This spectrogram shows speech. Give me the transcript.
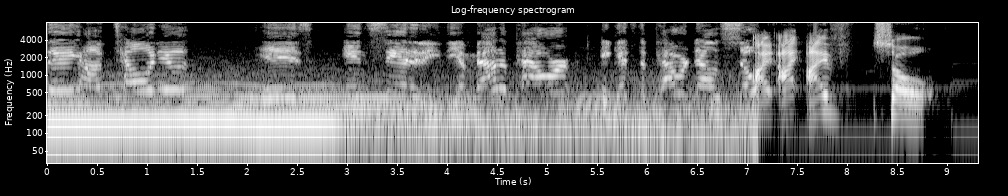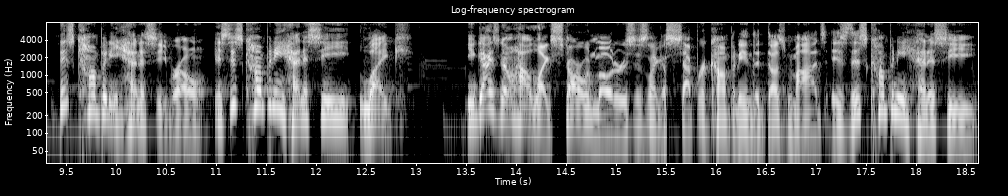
thing, I'm telling you, is insanity. The amount of power, it gets the power down so I, I I've so This company Hennessey, bro. Is this company Hennessey like you guys know how like Starwood Motors is like a separate company that does mods? Is this company Hennessey?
